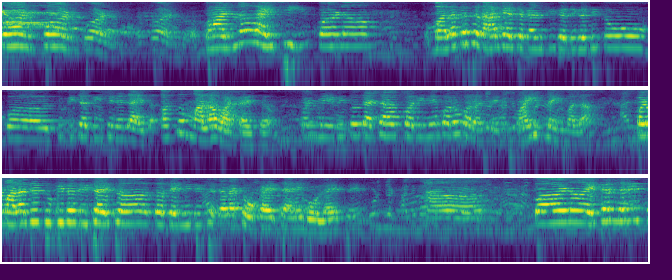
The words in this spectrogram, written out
पण पण पण पण. भांडणं व्हायची पण मला कसं राग यायचं कारण की कधी कधी तो चुकीच्या दिशेने जायचा असं मला वाटायचं. पण मे बी तो त्याच्या परीने बरोबर असेल माहीत नाही मला. पण मला जे चुकीचं दिसायचं तर ते मी तिथे त्याला टोकायचे आणि बोलायचे. पण एकंदरीत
